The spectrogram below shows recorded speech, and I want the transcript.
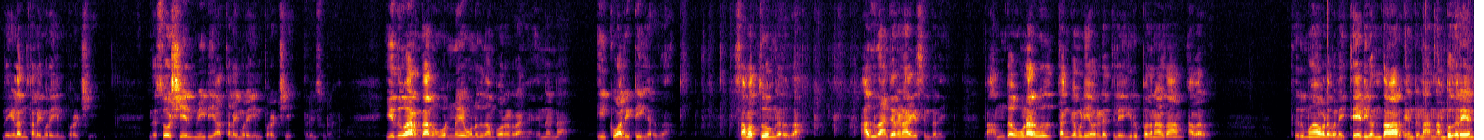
இந்த இளம் தலைமுறையின் புரட்சி இந்த சோஷியல் மீடியா தலைமுறையின் புரட்சி அப்படின்னு சொல்கிறாங்க எதுவாக இருந்தாலும் ஒன்றே ஒன்றுக்கு தான் போராடுறாங்க. என்னென்னா ஈக்குவாலிட்டிங்கிறது தான். சமத்துவங்கிறது தான் அதுதான் ஜனநாயக சிந்தனை. இப்போ அந்த உணர்வு தங்கமணி அவரிடத்திலே இருப்பதனால்தான் அவர் திருமாவளவனை தேடி வந்தார் என்று நான் நம்புகிறேன்.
